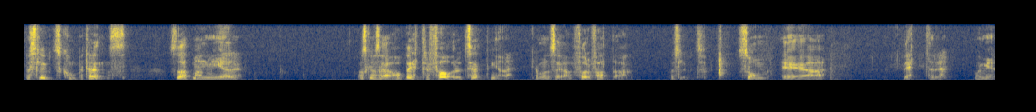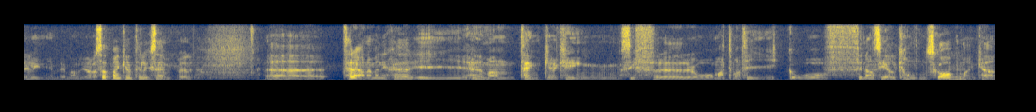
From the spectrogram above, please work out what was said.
beslutskompetens. Så att man mer, vad ska man säga, har bättre förutsättningar kan man säga för att fatta beslut. Som är bättre och är mer i linje med det man vill göra. Så att man kan till exempel eh, träna människor i hur man tänker kring siffror och matematik och finansiell kunskap. Man kan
